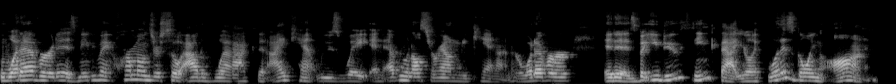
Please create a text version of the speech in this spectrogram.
whatever it is maybe my hormones are so out of whack that i can't lose weight and everyone else around me can or whatever it is but you do think that you're like what is going on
